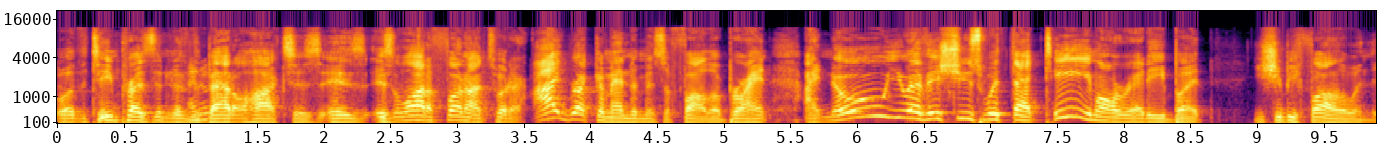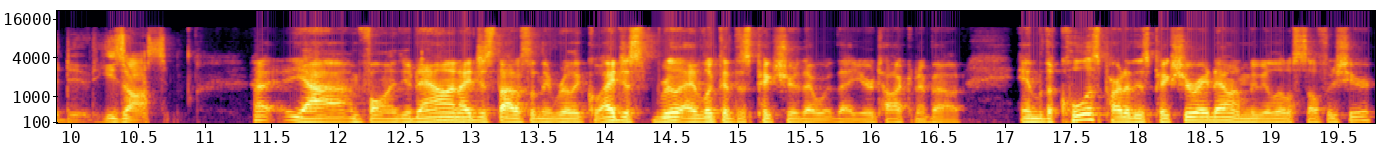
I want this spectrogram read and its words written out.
Well, the team president of the know- Battlehawks is is is a lot of fun on Twitter. I recommend him as a follow, Bryant. I know you have issues with that team already, but you should be following the dude. He's awesome. Uh, yeah, I'm following you now, and I just thought of something really cool. I just really I looked at this picture that we're, that you're talking about, and the coolest part of this picture right now, and maybe a little selfish here,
